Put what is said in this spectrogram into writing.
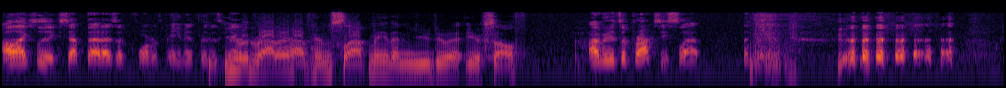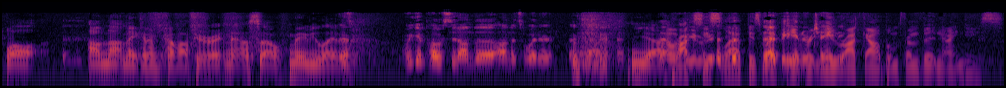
I'll actually accept that as a form of payment for this bet. You would rather have him slap me than you do it yourself? I mean, it's a proxy slap. Well, I'm not making him come up here right now, so maybe later. We can post it on the on the Twitter account. Yeah. That would be Proxy Slap is my favorite new rock album from the '90s.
